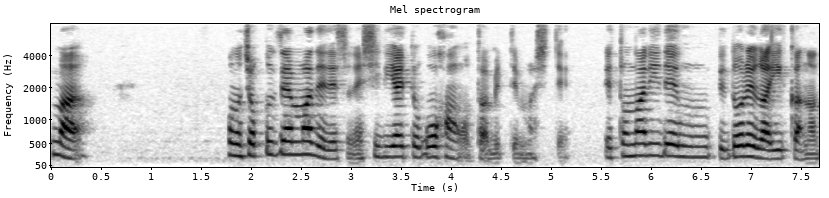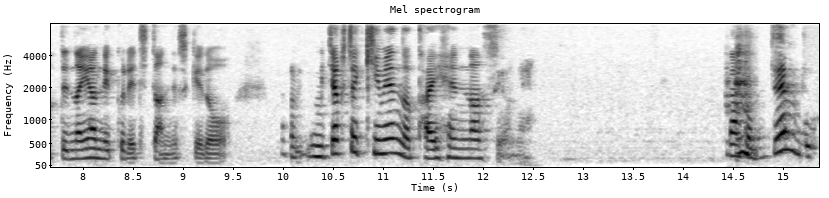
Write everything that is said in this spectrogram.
今、この直前までですね、知り合いとご飯を食べてまして、で、隣で、うんってどれがいいかなって悩んでくれてたんですけど、なんかめちゃくちゃ決めるの大変なんですよね。なんか全部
